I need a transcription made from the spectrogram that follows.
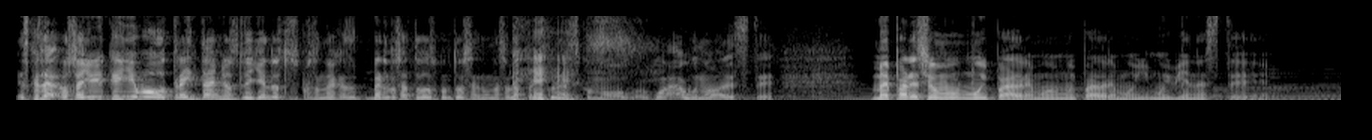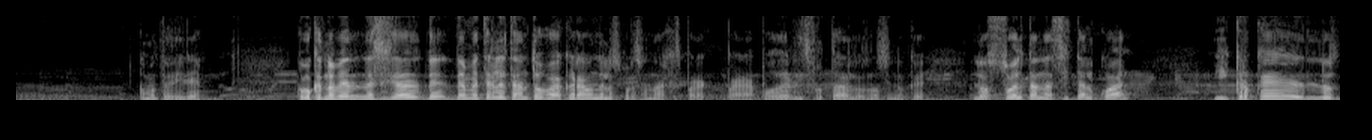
Es que, la- o sea, yo que llevo 30 años leyendo estos personajes, verlos a todos juntos en una sola película, así como, wow, ¿no? Este. Me pareció mu- muy padre, muy, muy padre, muy, muy bien, este. ¿Cómo te diré? Como que no había necesidad de, de meterle tanto background de los personajes para, para poder disfrutarlos, ¿no? Sino que los sueltan así tal cual. Y creo que los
